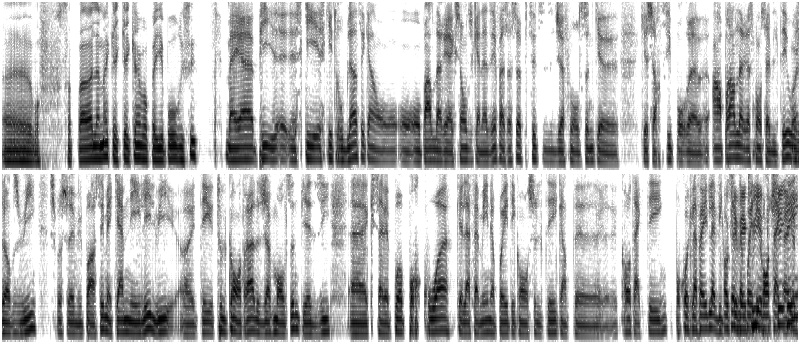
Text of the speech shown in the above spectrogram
euh, ça probablement que quelqu'un va payer pour ici. Mais euh, puis euh, ce qui est ce qui est troublant, c'est quand on, on- on parle de la réaction du Canadien face à ça. Puis tu sais, tu dis Jeff Molson qui, a- qui est sorti pour euh, en prendre la responsabilité aujourd'hui. Je sais pas si vous avez vu passer, mais Cam Neely, lui, a été tout le contraire de Jeff Molson, puis il a dit euh, qu'il savait pas pourquoi que la famille n'a pas été consultée quand euh, contactée, pourquoi que la famille de la victime n'a pas lui, été contactée.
